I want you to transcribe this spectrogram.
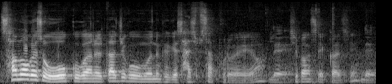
3억에서 5억 구간을 따지고 보면은 그게 44%예요. 네. 지방세까지. 네네.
